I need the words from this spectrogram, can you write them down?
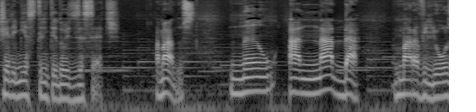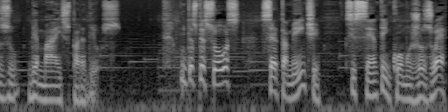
Jeremias 32, 17. Amados, não há nada maravilhoso demais para Deus. Muitas pessoas certamente se sentem como Josué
